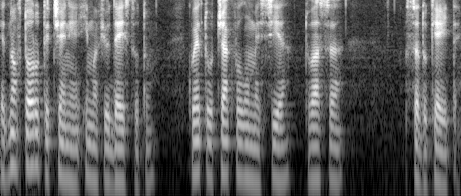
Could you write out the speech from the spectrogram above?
Едно второ течение има в юдейството, което очаквало Месия, това са садокеите.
